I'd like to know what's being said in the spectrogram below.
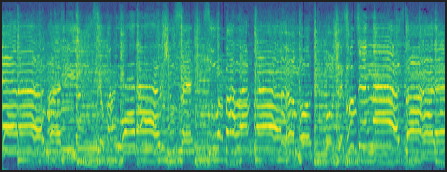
Era Maria, seu pai era José Sua palavra amor com Jesus de Nazaré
